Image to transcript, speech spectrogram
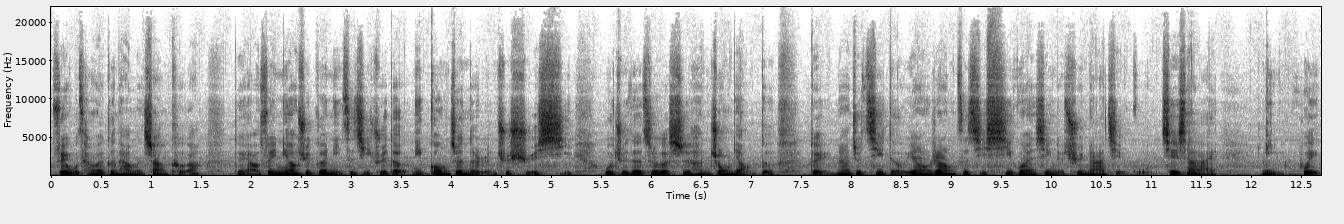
所以我才会跟他们上课啊，对啊，所以你要去跟你自己觉得你共振的人去学习，我觉得这个是很重要的，对，那就记得要让自己习惯性的去拿结果，接下来你会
